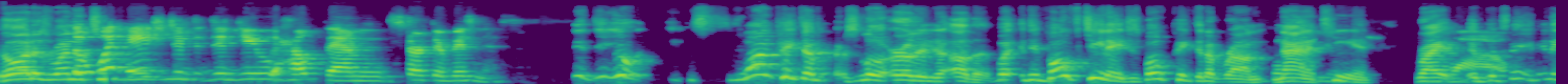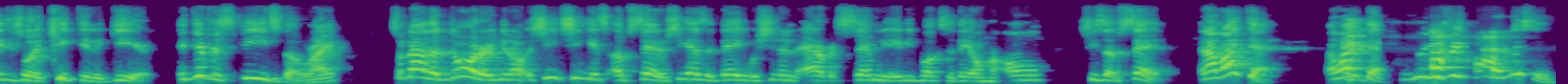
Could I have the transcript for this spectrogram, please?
daughters running. So what age did did you help them start their business? You, one picked up a little earlier than the other, but they're both teenagers. Both picked it up around nine and ten, right? Wow. But then they just sort of kicked in the gear at different speeds, though, right? So now the daughter, you know, she she gets upset if she has a day where she doesn't average 70, 80 bucks a day on her own. She's upset, and I like that. I like that. You figure, listen,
